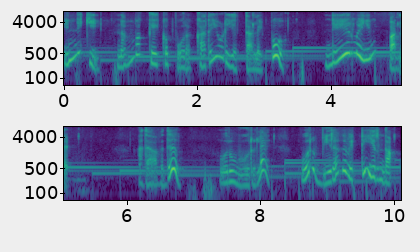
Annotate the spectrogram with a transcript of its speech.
இன்னைக்கு நம்ம கேட்க போற கதையுடைய தலைப்பு நேர்மையின் பலன். அதாவது ஒரு ஊர்ல ஒரு விறகு வெட்டி இருந்தான்.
